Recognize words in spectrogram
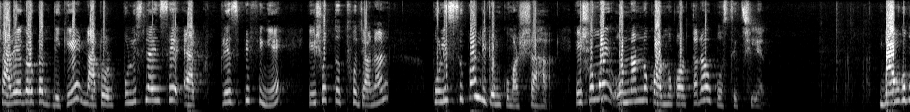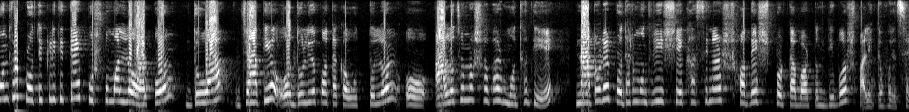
সাড়ে এগারোটার দিকে নাটোর পুলিশ লাইন্সে এক প্রেস ব্রিফিংয়ে এসব তথ্য জানান পুলিশ সুপার লিটন কুমার সাহা। এ সময় অন্যান্য কর্মকর্তারা উপস্থিত ছিলেন। বঙ্গবন্ধুর প্রতিকৃতিতে পুষ্পমাল্য অর্পণ, দোয়া, জাতীয় ও দলীয় পতাকা উত্তোলন ও আলোচনা সভার মধ্য দিয়ে নাটোরে প্রধানমন্ত্রী শেখ হাসিনার স্বদেশ প্রত্যাবর্তন দিবস পালিত হয়েছে।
